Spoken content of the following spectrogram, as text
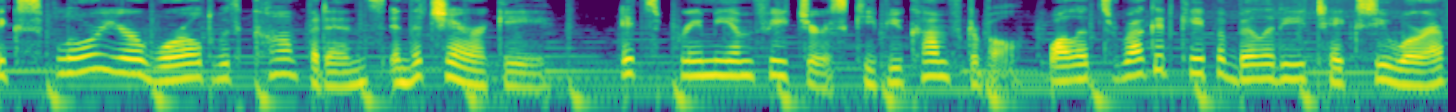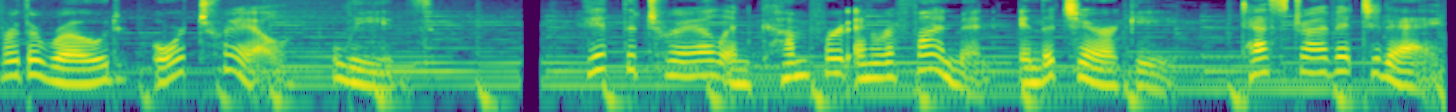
Explore your world with confidence in the Cherokee. Its premium features keep you comfortable, while its rugged capability takes you wherever the road or trail leads. Hit the trail in comfort and refinement in the Cherokee. Test drive it today.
